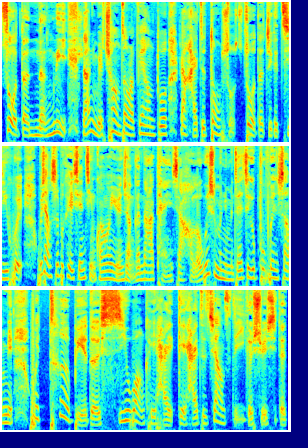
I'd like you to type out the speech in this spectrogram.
做的能力，然后你们创造了非常多让孩子动手做的这个机会。我想是不是可以先请宽宽园长跟大家谈一好了？为什么你们在这个部分上面会特别的希望可以还给孩子这样子的一个学习的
